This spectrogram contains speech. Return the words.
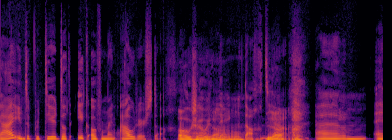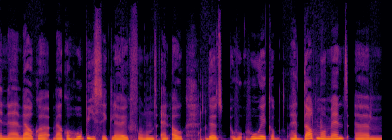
AI interpreteert dat ik over mijn ouders dacht. Oh, zo ja. denk- dacht. Ja. Ehm, en eh, welke, welke hobby's ik leuk vond. En ook de, hoe, hoe ik op het, dat moment ehm,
